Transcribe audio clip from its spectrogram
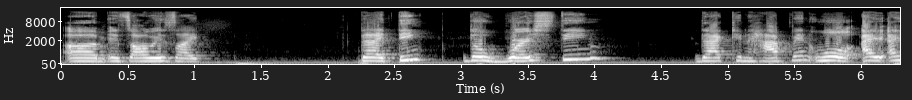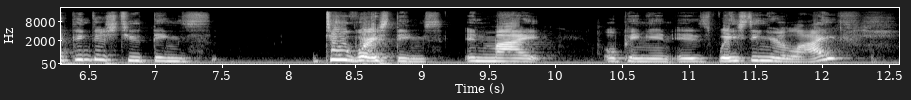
um, it's always like that. I think the worst thing that can happen. Well, I I think there's two things two worst things in my opinion is wasting your life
